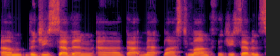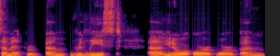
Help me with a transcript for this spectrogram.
Um, the G7 uh, that met last month, the G7 summit um, released, uh, you know, or or, or um,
